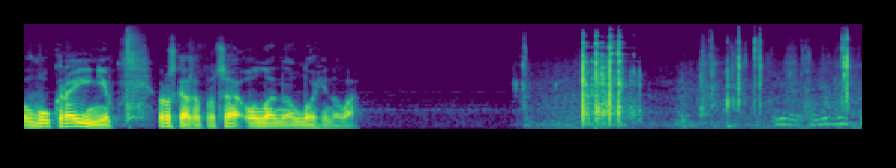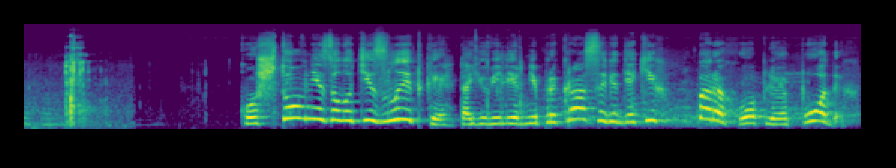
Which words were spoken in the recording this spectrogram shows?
в Україні? Розкаже про це Олена Логінова. Коштовні золоті злитки та ювелірні прикраси, від яких перехоплює подих.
